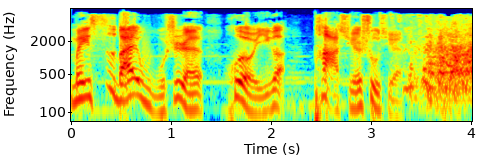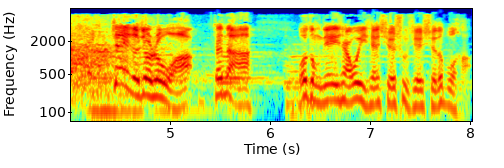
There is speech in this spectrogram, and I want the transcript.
每四百五十人会有一个。怕学数学，这个就是我，真的啊！我总结一下，我以前学数学学的不好，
